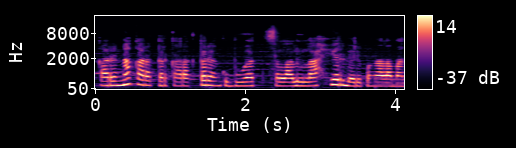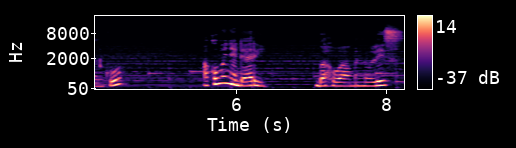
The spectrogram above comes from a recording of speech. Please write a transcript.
Karena karakter-karakter yang kubuat selalu lahir dari pengalamanku, aku menyadari bahwa menulis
